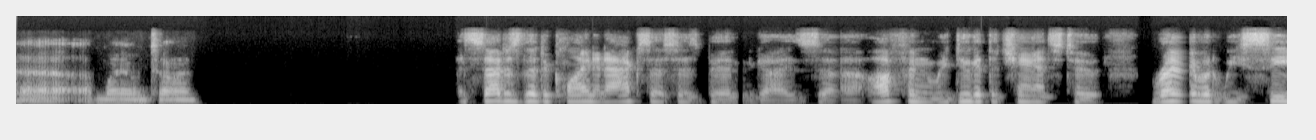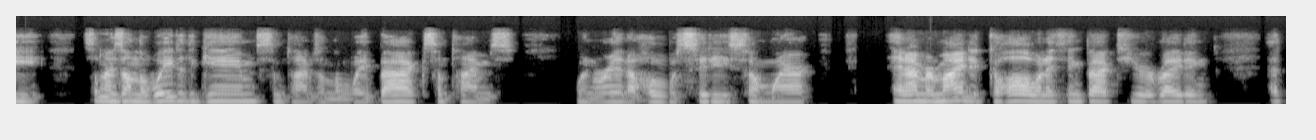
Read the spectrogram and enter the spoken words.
uh, of my own time as sad as the decline in access has been, guys, uh, often we do get the chance to write what we see, sometimes on the way to the game, sometimes on the way back, sometimes when we're in a host city somewhere. And I'm reminded, Cathal, when I think back to your writing at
